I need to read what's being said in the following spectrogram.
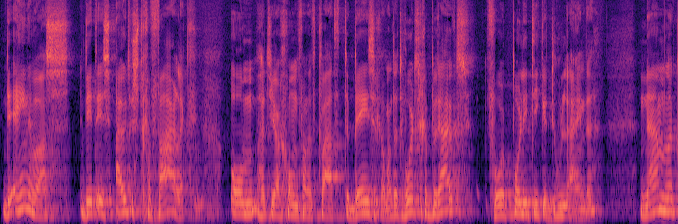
De ene was: dit is uiterst gevaarlijk om het jargon van het kwaad te bezigen, want het wordt gebruikt voor politieke doeleinden. Namelijk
